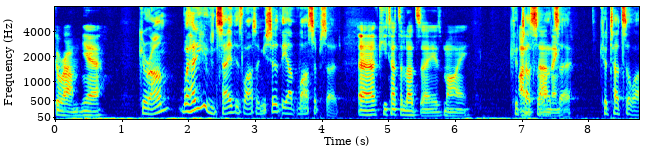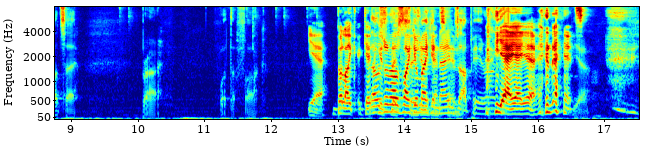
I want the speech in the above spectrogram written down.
Garam, yeah. Guram? Well, how do you even say this last time? You said it the other, last episode. Uh, Kitataladze is my Understanding. Katatsaladze. Katatsaladze. Bro. What the fuck? yeah, but like getting That was when I was like, you're making names him- up here, right? yeah, yeah, yeah. It's-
